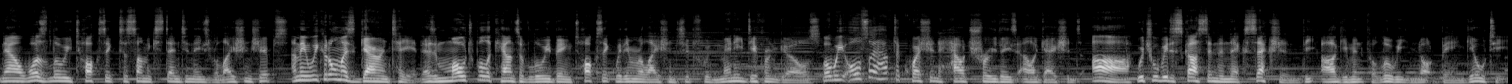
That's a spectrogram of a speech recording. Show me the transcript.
Now, was Lui toxic to some extent in these relationships? I mean, we could almost guarantee it. There's multiple accounts of Lui being toxic within relationships with many different girls, but we also have to question how true these allegations are, which will be discussed in the next section the argument for Lui not being guilty.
